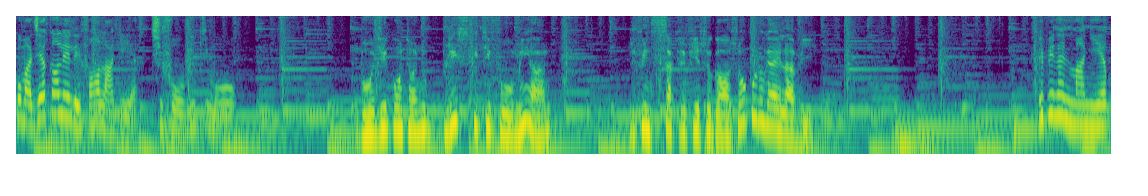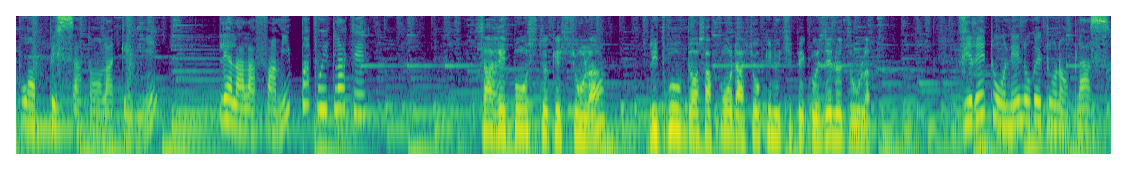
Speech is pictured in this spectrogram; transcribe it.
Comment dire quand l'éléphant la guerre, tu fourmi qui mort. Bon Dieu content nous plus que tu fourmis, Anne. Il fin sacrifier ce garçon pour nous gagner la vie. Et puis, il y a une manière pour empêcher Satan la gagner. Là, là, la famille, pas pour éclater. Sa réponse à cette question-là, il trouve dans sa fondation qui nous type causer le jour là. Virer tourner, nous retourne en place.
